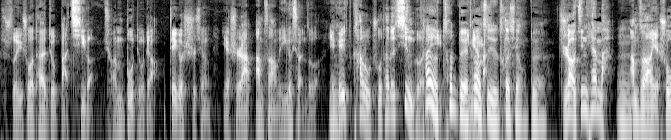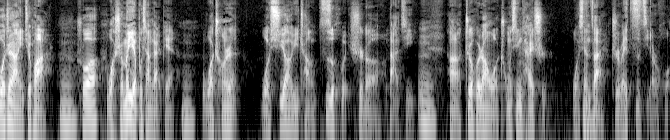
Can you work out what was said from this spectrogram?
所以说他就把七个全部丢掉。这个事情也是阿阿姆斯特朗的一个选择，也可以看露出他的性格他有他对他有自己的特性，对，直到今天吧，嗯。阿姆斯特朗也说过这样一句话，嗯，说我什么也不想改变，嗯，我承认我需要一场自毁式的打击，嗯。啊，这会让我重新开始，我现在只为自己而活，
